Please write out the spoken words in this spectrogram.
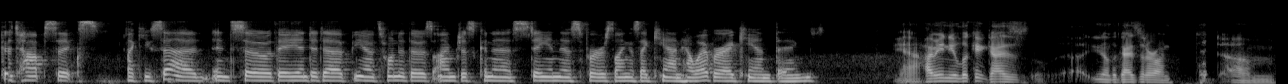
the top six, like you said. And so they ended up, you know, it's one of those I'm just gonna stay in this for as long as I can, however I can things. Yeah, I mean, you look at guys, uh, you know, the guys that are on um,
